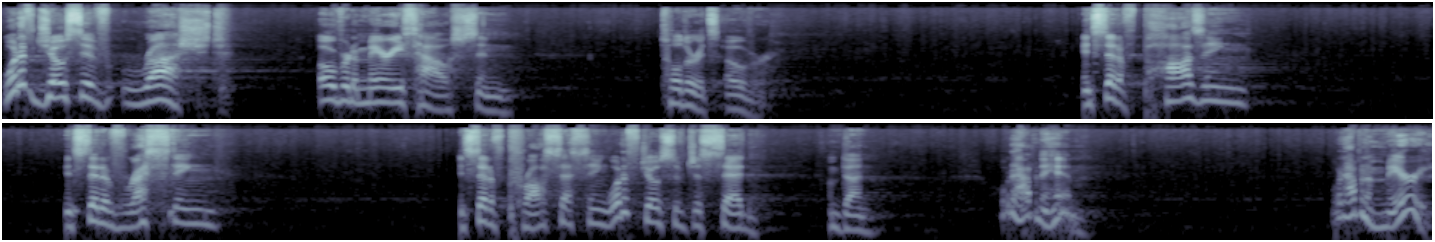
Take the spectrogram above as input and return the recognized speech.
What if Joseph rushed over to Mary's house and told her it's over? Instead of pausing, instead of resting, instead of processing, what if Joseph just said, I'm done? What would happen to him? What would happen to Mary?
